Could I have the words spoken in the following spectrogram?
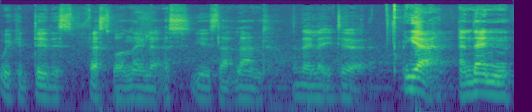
we could do this festival, and they let us use that land. And they let you do it. Yeah, and then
